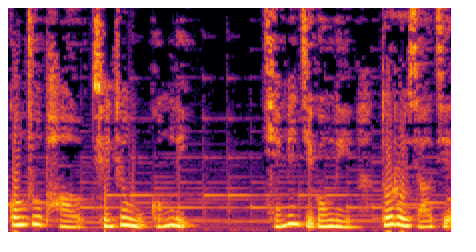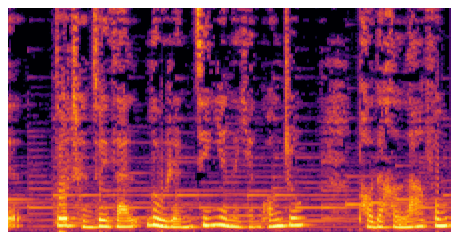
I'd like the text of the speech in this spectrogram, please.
光珠跑全程五公里，前面几公里多肉小姐都沉醉在路人惊艳的眼光中，跑得很拉风。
